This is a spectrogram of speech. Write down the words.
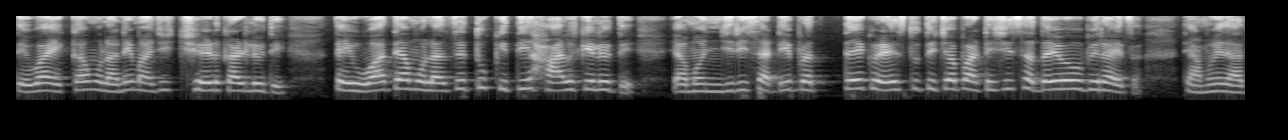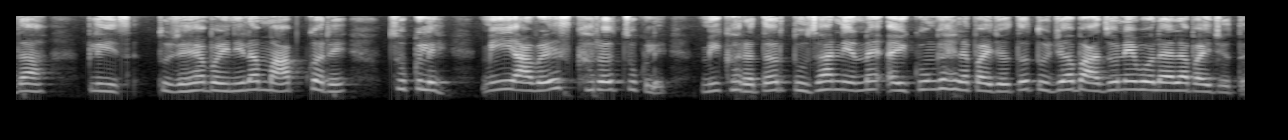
तेव्हा एका मुलाने माझी छेड काढली होती. तेव्हा त्या मुलाचे तू किती हाल केले होते. या मंजिरीसाठी प्रत्येक वेळेस तू तिच्या पाठीशी सदैव उभी राहायचं. त्यामुळे दादा प्लीज तुझ्या ह्या बहिणीला माफ करे. चुकले. मी यावेळेस खरंच चुकले. मी खरं तर तुझा निर्णय ऐकून घ्यायला पाहिजे होतं तुझ्या बाजूने बोलायला पाहिजे होतं.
